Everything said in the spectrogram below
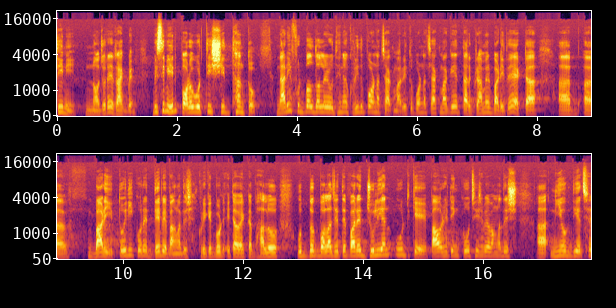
তিনি নজরে রাখবেন। বিসিবির পরবর্তী সিদ্ধান্ত, নারী ফুটবল দলের অধিনায়ক ঋতুপর্ণা চাকমা। ঋতুপর্ণা চাকমাকে তার গ্রামের বাড়িতে একটা বাড়ি তৈরি করে দেবে বাংলাদেশ ক্রিকেট বোর্ড। এটাও একটা ভালো উদ্যোগ বলা যেতে পারে। জুলিয়ান উডকে পাওয়ার হিটিং কোচ হিসেবে বাংলাদেশ নিয়োগ দিয়েছে।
